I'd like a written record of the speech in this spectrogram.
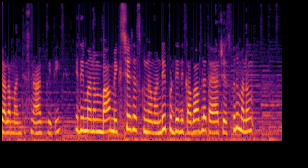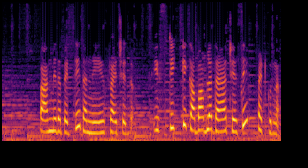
చాలా మంచి స్నాక్ ఇది. ఇది మనం బాగా మిక్స్ చేసేసుకున్నామండి. ఇప్పుడు దీన్ని కబాబ్లో తయారు చేసుకుని మనం పాన్ మీద పెట్టి దాన్ని ఫ్రై చేద్దాం. ఈ స్టిక్కి కబాబ్లో తయారు చేసి పెట్టుకుందాం.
